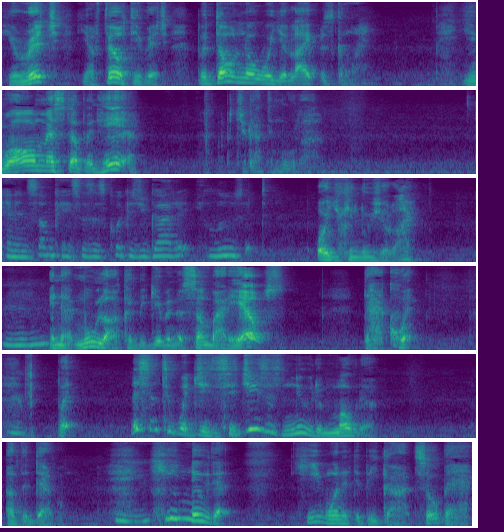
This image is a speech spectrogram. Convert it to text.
You're rich, you're filthy rich, but don't know where your life is going. You all messed up in here, but you got the moolah. and in some cases, as quick as you got it, you lose it. Or you can lose your life. Mm-hmm. And that moolah could be given to somebody else that quick. But listen to what Jesus said. Jesus knew the motive of the devil. Mm-hmm. He knew that he wanted to be God so bad.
